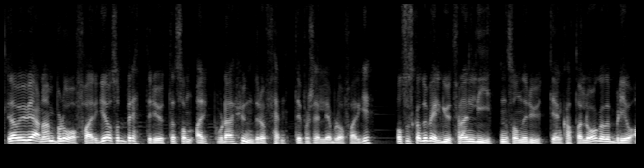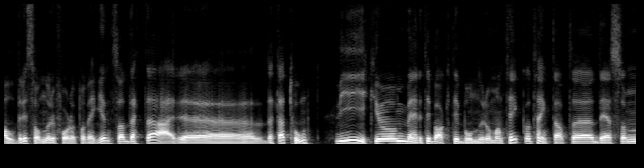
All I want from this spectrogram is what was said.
Ja, Vi vil gjerne ha en blåfarge, og så bretter de ut et sånn ark hvor det er 150 forskjellige blåfarger. Og så skal du velge ut fra en liten sånn rute i en katalog, og det blir jo aldri sånn når du får det opp på veggen. Så dette er, uh, dette er tungt. Vi gikk jo mer tilbake til bonderomantikk og tenkte at eh, det som,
